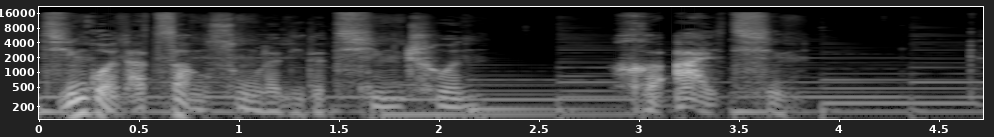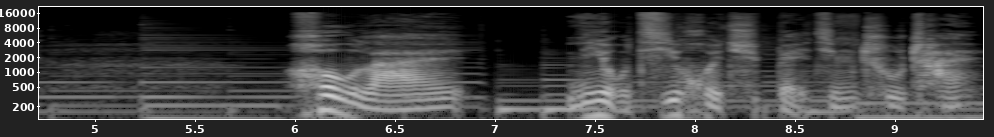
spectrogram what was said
尽管它葬送了你的青春和爱情。后来，你有机会去北京出差，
